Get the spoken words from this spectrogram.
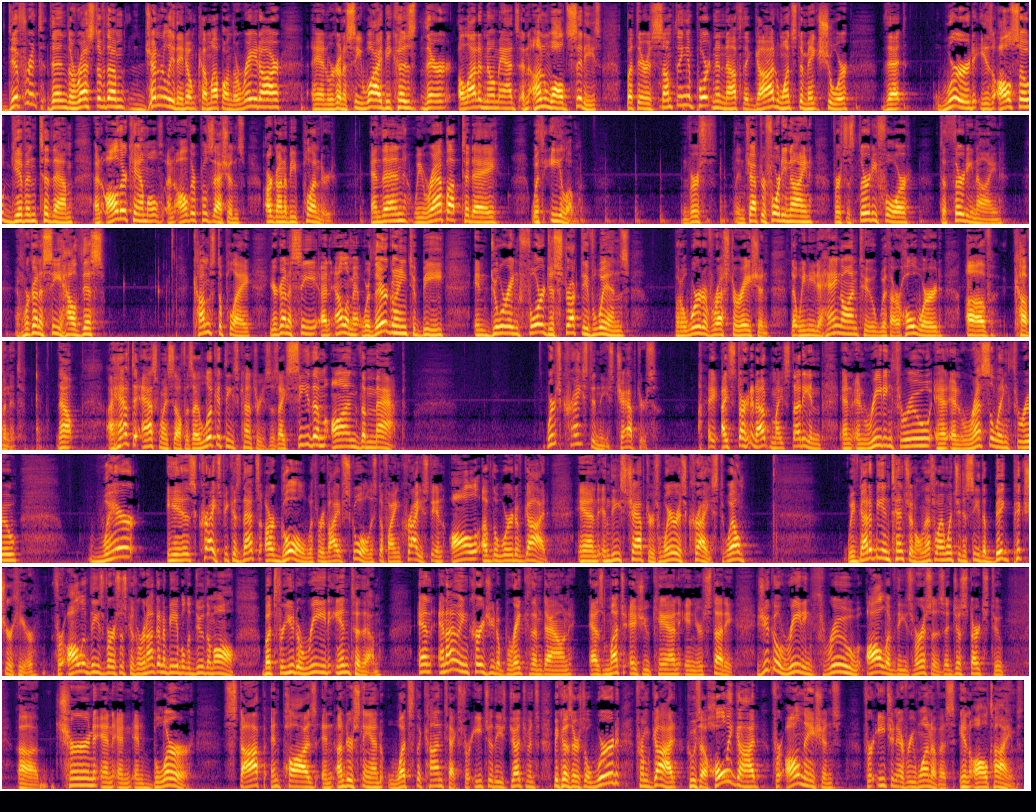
Different than the rest of them. Generally, they don't come up on the radar, and we're going to see why, because there are a lot of nomads and unwalled cities, but there is something important enough that God wants to make sure that word is also given to them, and all their camels and all their possessions are going to be plundered. And then we wrap up today with Elam. In verse in chapter 49, verses 34 to 39, and we're going to see how this comes to play. You're going to see an element where they're going to be enduring four destructive winds, but a word of restoration that we need to hang on to with our whole word of covenant. Now, I have to ask myself as I look at these countries, as I see them on the map, Where's Christ in these chapters? I, I started out my study and, and, and reading through and, and wrestling through where is Christ? Because that's our goal with Revive School is to find Christ in all of the Word of God. And in these chapters, where is Christ? Well, we've got to be intentional, and that's why I want you to see the big picture here for all of these verses, because we're not going to be able to do them all, but for you to read into them. And, and I encourage you to break them down as much as you can in your study. As you go reading through all of these verses, it just starts to uh, churn and, and, and blur. Stop and pause and understand what's the context for each of these judgments because there's a word from God who's a holy God for all nations, for each and every one of us in all times.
